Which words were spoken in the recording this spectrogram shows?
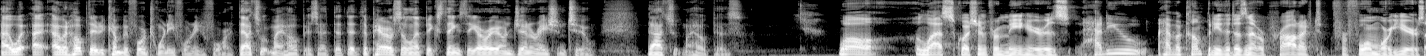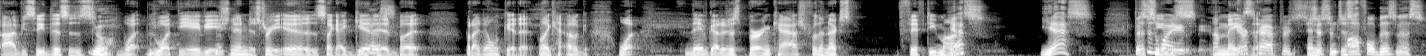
I would I would hope they would come before 2044. That's what my hope is. That, that, that the Paris Olympics things they are on generation two. That's what my hope is. Well, last question from me here is how do you have a company that doesn't have a product for four more years? Obviously this is oh. what what the aviation industry is. Like i get yes. it but but i don't get it. Like what they've got to just burn cash for the next 50 months? Yes. Yes. This is why amazing. aircraft is and just an just, awful business.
